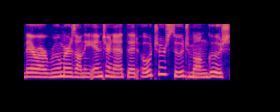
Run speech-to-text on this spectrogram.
There are rumors on the internet that Ochur Suj Mongush,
